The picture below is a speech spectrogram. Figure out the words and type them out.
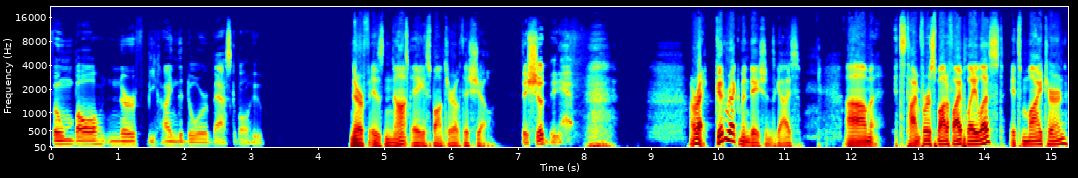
Foam Ball Nerf Behind the Door basketball hoop. Nerf is not a sponsor of this show. They should be. All right, good recommendations, guys. Um, it's time for a Spotify playlist. It's my turn.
